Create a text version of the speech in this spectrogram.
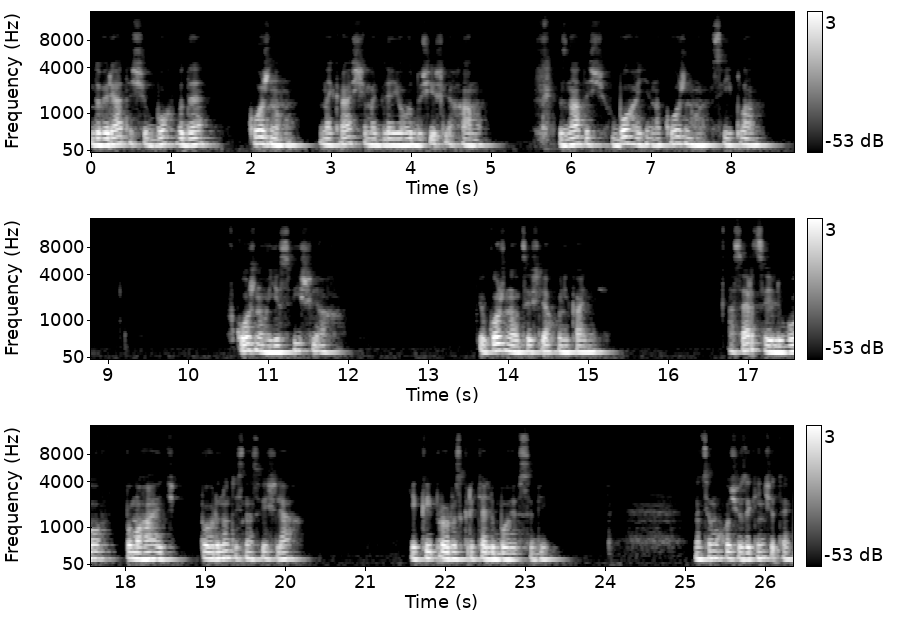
Довіряти, що Бог веде кожного найкращими для його душі шляхами. Знати, що в Бога є на кожного свій план. Кожного є свій шлях. І в кожного цей шлях унікальний. А серце і любов допомагають повернутися на свій шлях, який про розкриття любові в собі. На цьому хочу закінчити.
